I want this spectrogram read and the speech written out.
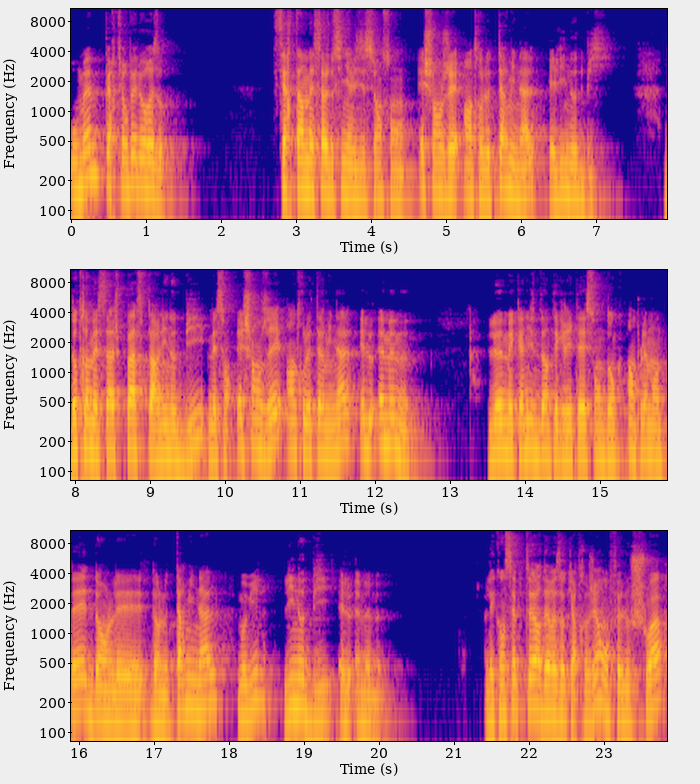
ou même perturber le réseau. Certains messages de signalisation sont échangés entre le terminal et l'inode B. D'autres messages passent par l'inode B mais sont échangés entre le terminal et le MME, les mécanismes d'intégrité sont donc implémentés dans, le terminal mobile, l'inode B et le MME. Les concepteurs des réseaux 4G ont fait le choix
